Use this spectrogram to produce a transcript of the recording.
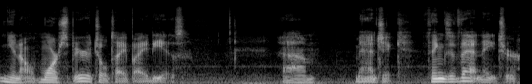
you know, more spiritual type ideas. Um, magic, things of that nature.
